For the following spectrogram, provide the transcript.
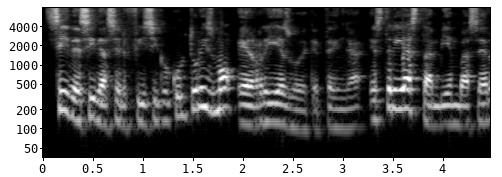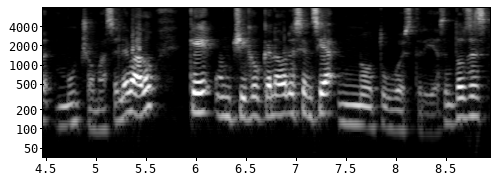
si decide hacer físico-culturismo, el riesgo de que tenga estrías también va a ser mucho más elevado que un chico que en la adolescencia no tuvo estrías. Entonces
